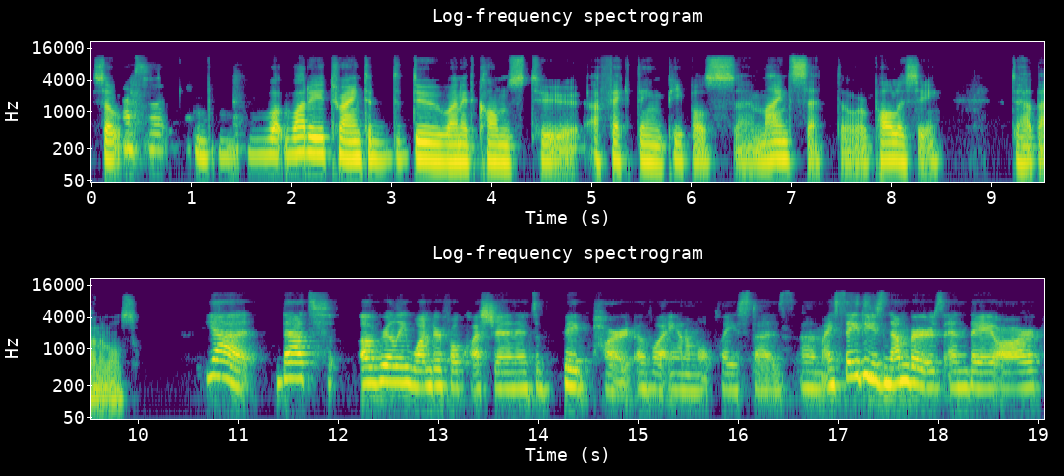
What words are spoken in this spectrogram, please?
So, absolutely. What, what are you trying to do when it comes to affecting people's uh, mindset or policy to help animals? Yeah, that's a really wonderful question. It's a big part of what Animal Place does. Um, I say these numbers, and they are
